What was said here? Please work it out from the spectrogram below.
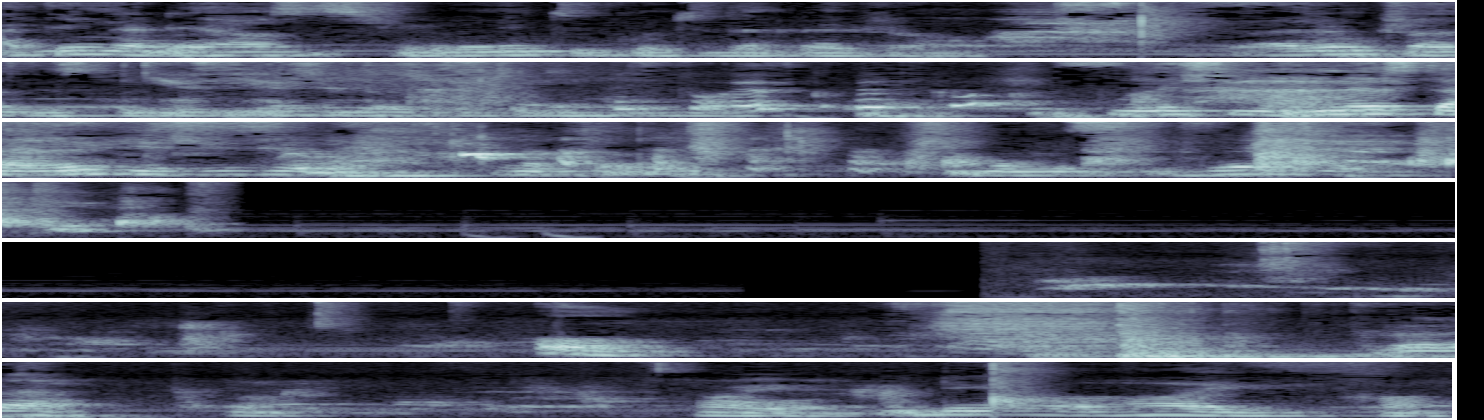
I think that the house is free. We need to go to the bedroom. I don't trust this people. Yes, yes, yes. Go to the Let's go, let's go, let's go. foolish man. Next time, if he sees you, no, it's very good. Oh, brother, How are you? how do you? How are you? Come.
